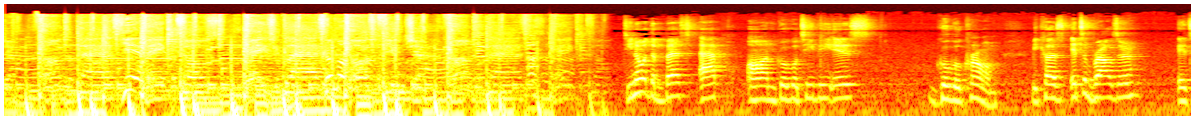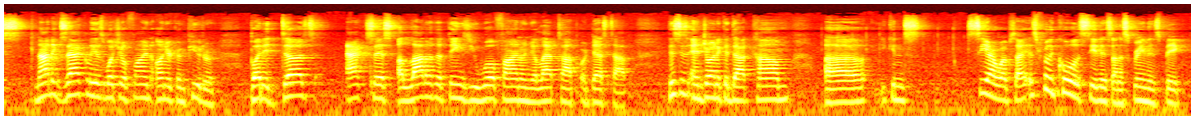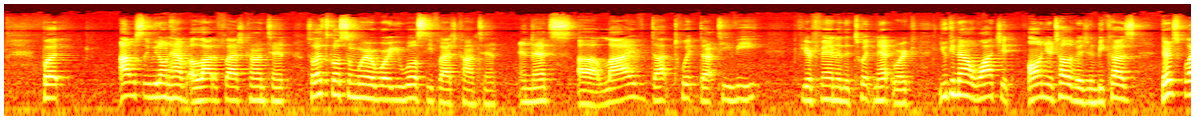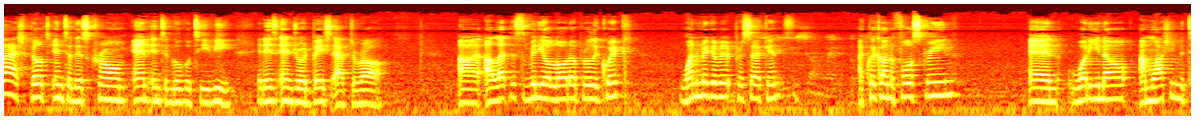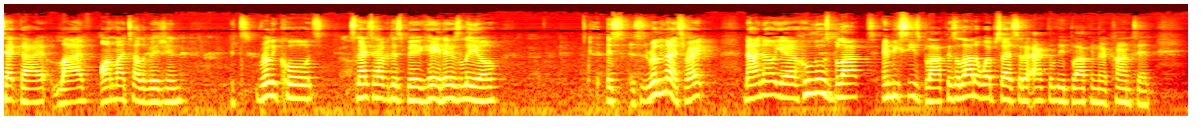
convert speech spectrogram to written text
future from the past. Yeah. Make a toast, raise your glass. Come on. Towards the future from the past. Make a. Do you know what the best app on Google TV is? Google Chrome. Because it's a browser, it's not exactly as what you'll find on your computer, but it does access a lot of the things you will find on your laptop or desktop. This is Androinica.com. Uh, you can see our website. It's really cool to see this on a screen this big. But obviously, we don't have a lot of Flash content. So let's go somewhere where you will see Flash content. And that's uh, live.twit.tv. If you're a fan of the Twit network, you can now watch it on your television because there's Flash built into this Chrome and into Google TV. It is Android based after all. Uh, I'll let this video load up really quick. One megabit per second. I click on the full screen, and what do you know? I'm watching the tech guy live on my television. It's really cool. It's, it's nice to have it this big. Hey, there's Leo. It's, it's really nice, right? Now I know, yeah, Hulu's blocked, NBC's blocked. There's a lot of websites that are actively blocking their content,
